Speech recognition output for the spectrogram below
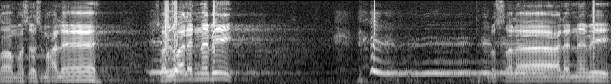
اللهم صل وسلم عليه صلوا على النبي ذكر الصلاة على النبي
